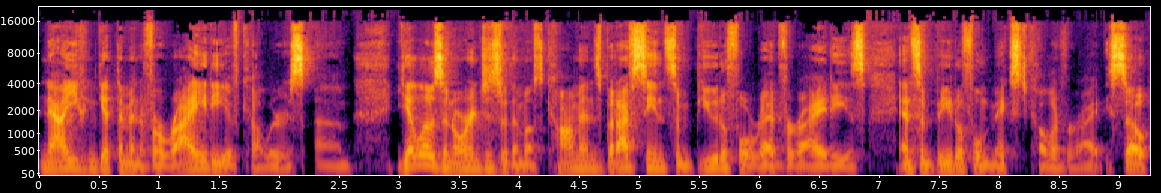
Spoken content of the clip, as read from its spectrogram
Now you can get them in a variety of colors. Um, yellows and oranges are the most commons, but I've seen some beautiful red varieties and some beautiful mixed color varieties. So,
